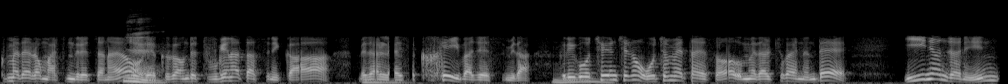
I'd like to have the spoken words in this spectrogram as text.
금메달이라고 말씀드렸잖아요. 예. 예, 그 가운데 두 개나 땄으니까 메달 레이스에 크게 이바지했습니다. 그리고 최윤철은 5,000m에서 은메달 추가했는데 2년 전인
